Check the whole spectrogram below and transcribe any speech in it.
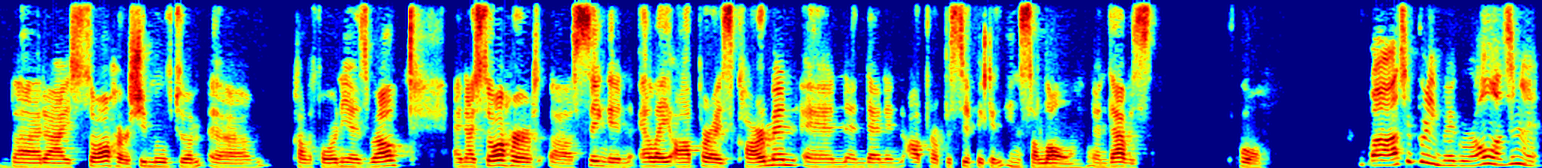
But I saw her. She moved to um, California as well, and I saw her uh, sing in LA Opera as Carmen, and and then in Opera Pacific in, in Salome, and that was Cool. Wow, that's a pretty big role, isn't it?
